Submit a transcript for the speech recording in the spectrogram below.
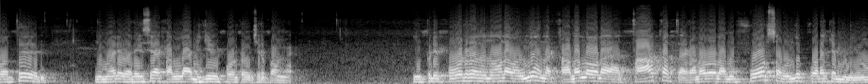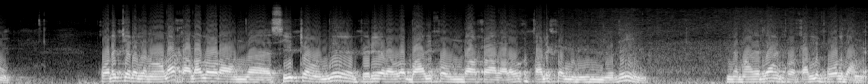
போட்டு இந்த மாதிரி வரிசையாக கல்லை அடுக்கி போட்டு வச்சுருப்பாங்க. இப்படி போடுறதுனால வந்து அந்த கடலோட தாக்கத்தை கடலோட அந்த ஃபோர்ஸை வந்து குறைக்க முடியும். குறைக்கிறதுனால கடலோட அந்த சீற்றம் வந்து பெரிய அளவில் பாதிப்பை உண்டாக்காத அளவுக்கு தடுக்க முடியும்னு சொல்லி இந்த மாதிரி தான் இப்போ கல் போடுதாங்க.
